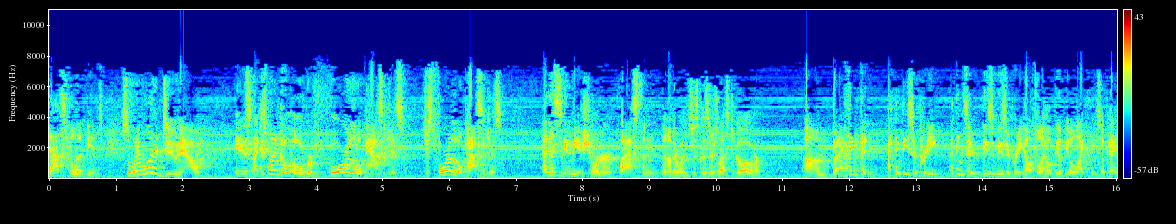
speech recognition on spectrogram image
That's Philippians. So what I want to do now is I just want to go over four little passages. Just four little passages. And this is going to be a shorter class than, than other ones just because there's less to go over. Um, but I think that I think these are pretty. I think these are, these are pretty helpful. I hope you'll, you'll like these. Okay,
